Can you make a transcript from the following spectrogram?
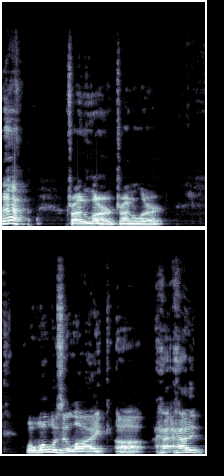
go. trying to learn, trying to learn. Well, what was it like? Uh, how, how did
